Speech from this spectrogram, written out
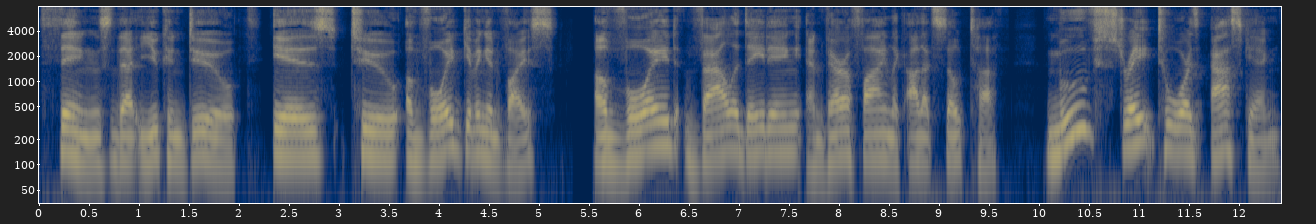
things that you can do is to avoid giving advice avoid validating and verifying like oh that's so tough. Move straight towards asking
